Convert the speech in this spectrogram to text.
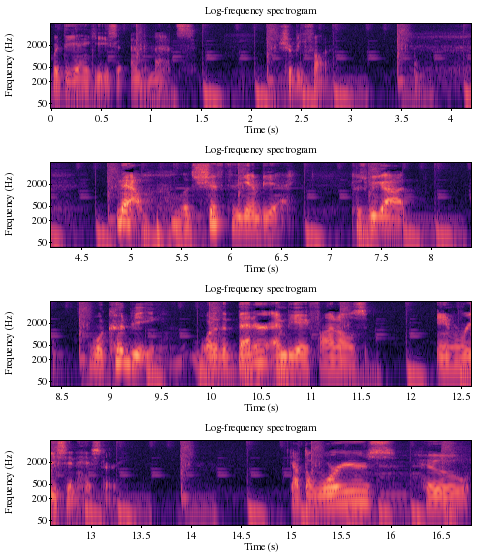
with the Yankees and the Mets. Should be fun. Now, let's shift to the NBA. Because we got what could be one of the better NBA finals in recent history. Got the Warriors, who,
